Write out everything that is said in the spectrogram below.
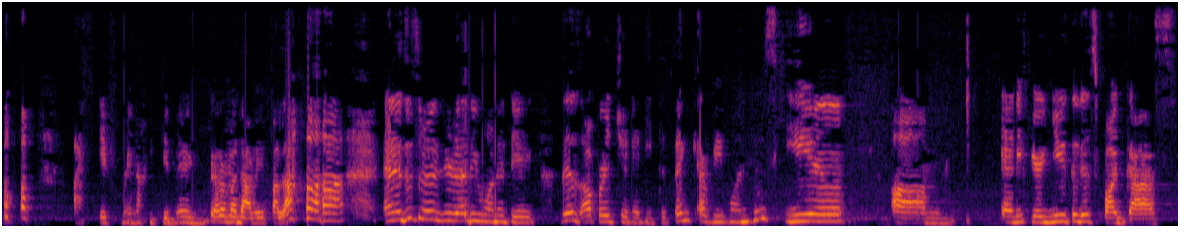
As if may nakikinig, pero madami pala. and I just really, really want to take this opportunity to thank everyone who's here. Um, and if you're new to this podcast,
